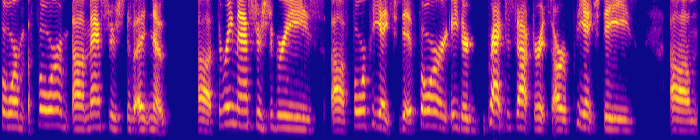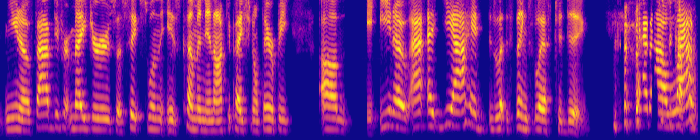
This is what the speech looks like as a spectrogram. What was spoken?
four, four uh, master's, uh, no, uh, three master's degrees, uh, four PhD, four either practice doctorates or PhDs, um, you know, five different majors. A sixth one is coming in occupational therapy. Um, you know, I, I yeah, I had things left to do. Had I allowed,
